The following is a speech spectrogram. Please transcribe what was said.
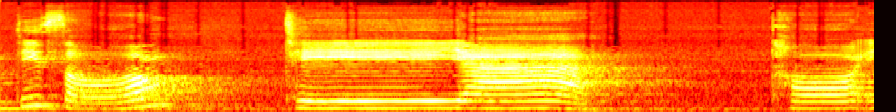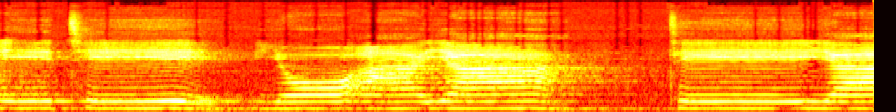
ำที่สองเทยา ทอเอเท ยออายา เทยา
